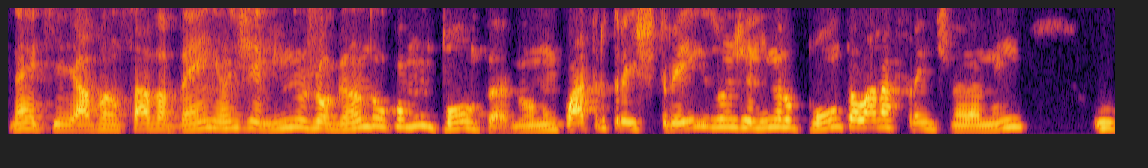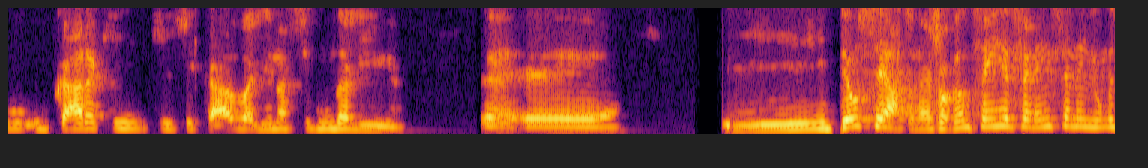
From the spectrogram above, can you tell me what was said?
né? Que avançava bem, Angelinho jogando como um ponta, num 4-3-3, o Angelinho era o ponta lá na frente, não era nem o, o cara que, que ficava ali na segunda linha. É, é, e deu certo, né? Jogando sem referência nenhuma.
